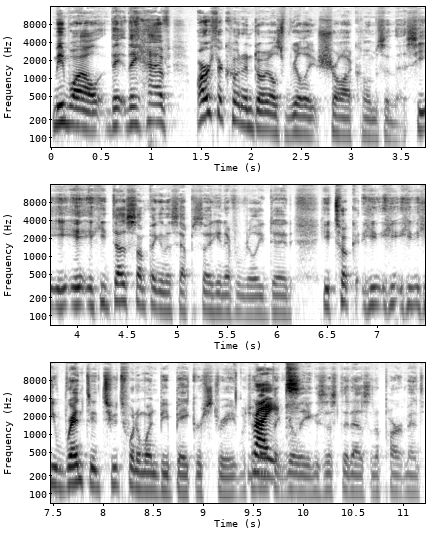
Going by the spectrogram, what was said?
Meanwhile, they, they have Arthur Conan Doyle's really Sherlock Holmes in this. He, he he does something in this episode he never really did. He took he he, he rented 221B Baker Street, which I don't think really existed as an apartment,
